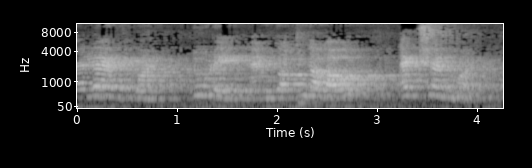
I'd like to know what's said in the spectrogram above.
Hello everyone. Today I am talking about action word.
